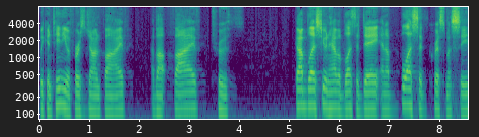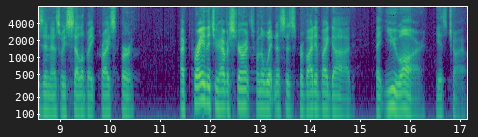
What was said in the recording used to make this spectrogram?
we continue with 1 John 5 about five truths God bless you and have a blessed day and a blessed Christmas season as we celebrate Christ's birth. I pray that you have assurance from the witnesses provided by God that you are his child.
